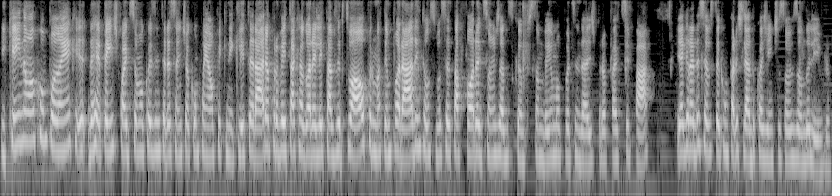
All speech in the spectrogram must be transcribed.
E quem não acompanha, que de repente pode ser uma coisa interessante acompanhar o piquenique literário, aproveitar que agora ele está virtual por uma temporada, então se você está fora de São José dos Campos, também é uma oportunidade para participar. E agradecer você ter compartilhado com a gente a sua visão do livro.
